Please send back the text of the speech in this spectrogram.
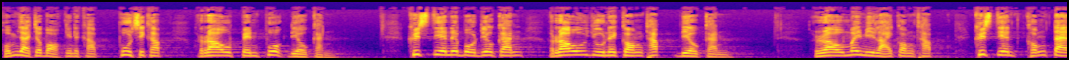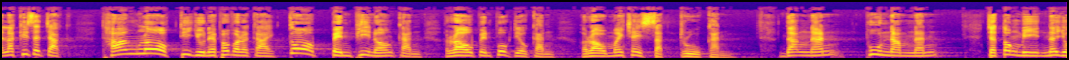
ผมอยากจะบอกนี่นะครับ พูดสิครับ เราเป็นพวกเดียวกัน คริสเตียนในโบสถ์เดียวกัน เราอยู่ในกองทัพเดียวกัน เราไม่มีหลายกองทัพ คริสเตียนของแต่ละคริสตจักรทั้งโลกที่อยู่ในพระวรากายก็เป็นพี่น้องกัน เราเป็นพวกเดียวกัน เราไม่ใช่ศัตรูกัน ดังนั้นผู้นำนั้นจะต้องมีนโย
